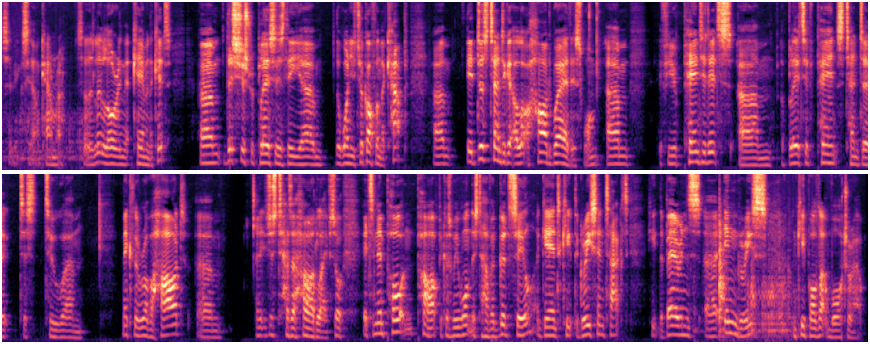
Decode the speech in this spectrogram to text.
See if you can see that on camera. So there's a little o-ring that came in the kit. Um, this just replaces the um, the one you took off on the cap. Um, it does tend to get a lot of hard wear, this one. Um, if you painted it, um, ablative paints tend to, to, to um, make the rubber hard and it just has a hard life. So it's an important part because we want this to have a good seal, again to keep the grease intact, keep the bearings uh, in grease and keep all that water out.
